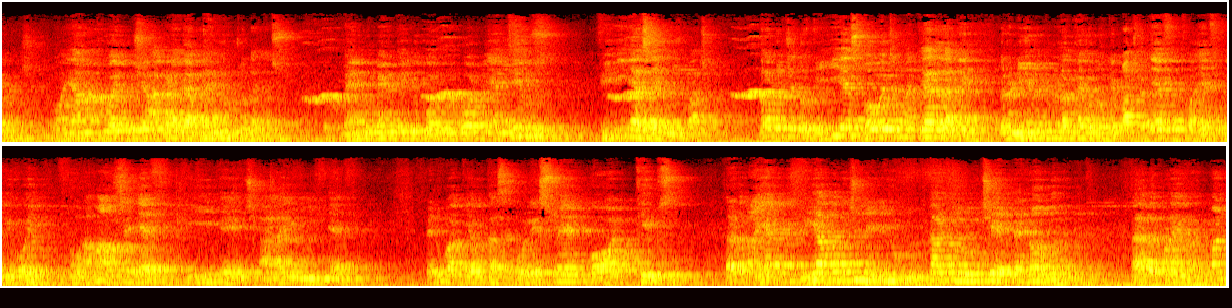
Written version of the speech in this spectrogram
તો નિયમ એમ લખાયો હતો કે પાછળ એફ અથવા એફ ઈ હોય તો આમાં આવશે F E H I E F પહેલું વાક્ય આવું થશે પોલીસમેન કોટ થીવ્સ બરાબર અહીંયા તમે ક્રિયાપદ છે ને એનું ભૂતકાળનું રૂપ છે એટલે ન બદલે બરાબર પણ અહીંયા વર્તમાન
